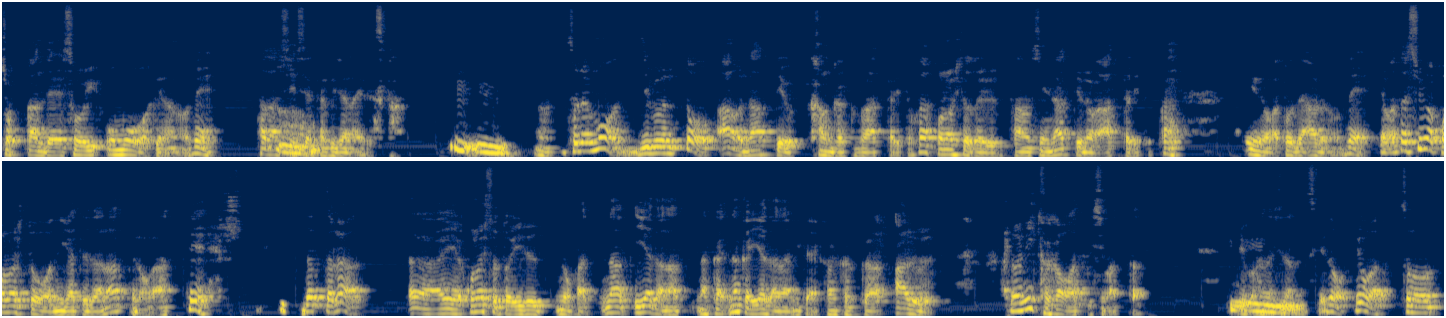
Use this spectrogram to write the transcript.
直感でそういう思うわけなので、正しい選択じゃないですか。うんうん。うん。それも自分と合うなっていう感覚があったりとか、この人といると楽しいなっていうのがあったりとか、いうのが当然あるので、で私はこの人は苦手だなっていうのがあって、だったら、あーいや、この人といるのがな嫌だな、なんか、なんか嫌だなみたいな感覚があるのに関わってしまった。っていう話なんですけど、要は、その、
